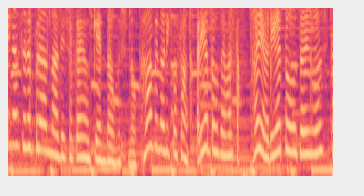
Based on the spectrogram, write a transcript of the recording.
イナンシャルプランナーで社会保険労務士の川辺典子さんありがとうございました。はいありがとうございました。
